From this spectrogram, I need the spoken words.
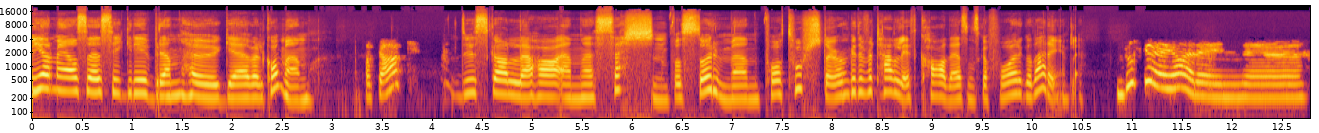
Vi har med oss Sigrid Brennhaug, velkommen. Takk, takk. Du skal ha en session på Stormen på torsdag. Kan ikke du fortelle litt hva det er som skal foregå der, egentlig? Da skal jeg gjøre en, eh,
